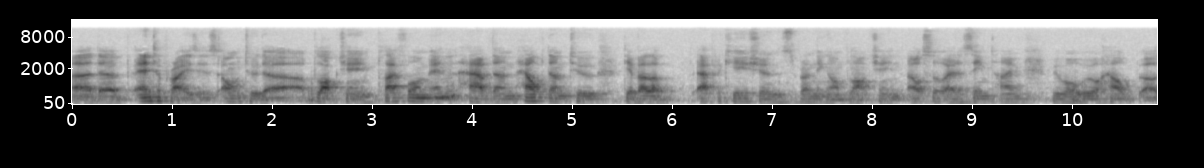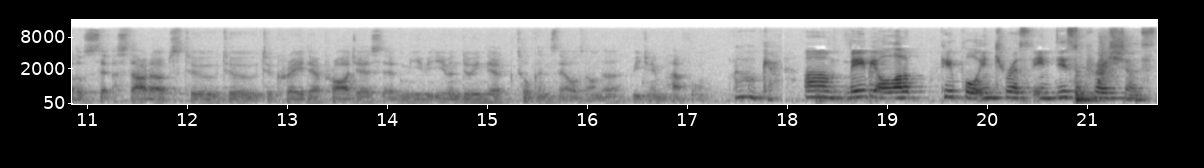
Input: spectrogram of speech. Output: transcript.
uh, the enterprises onto the blockchain platform and have them help them to develop applications running on blockchain. Also, at the same time, we will we will help uh, those startups to, to, to create their projects and maybe even doing their token sales on the VeChain platform. Oh, okay. Um, maybe a lot of people interested in these questions.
